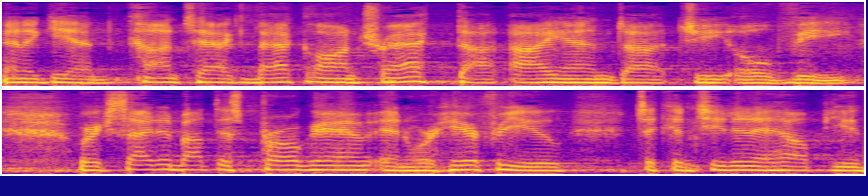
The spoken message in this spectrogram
And again, contact backontrack.in.gov. We're excited about this program and we're here for you to continue to help you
